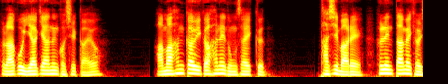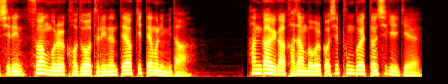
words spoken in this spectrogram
라고 이야기하는 것일까요? 아마 한가위가 한 해 농사의 끝. 다시 말해 흘린 땀의 결실인 수확물을 거두어 드리는 때였기 때문입니다. 한가위가 가장 먹을 것이 풍부했던 시기이기에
